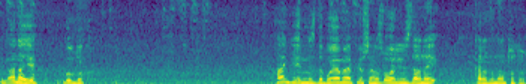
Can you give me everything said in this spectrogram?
Şimdi anayı bulduk. Hangi elinizde boyama yapıyorsanız o elinizde anayı kanadından tutun.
